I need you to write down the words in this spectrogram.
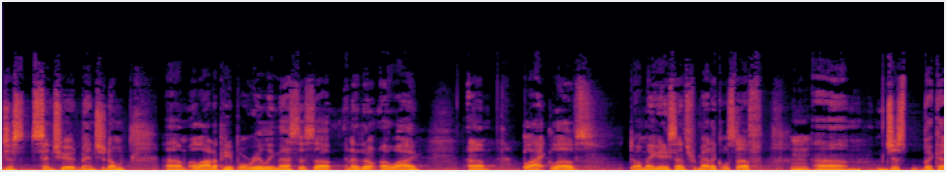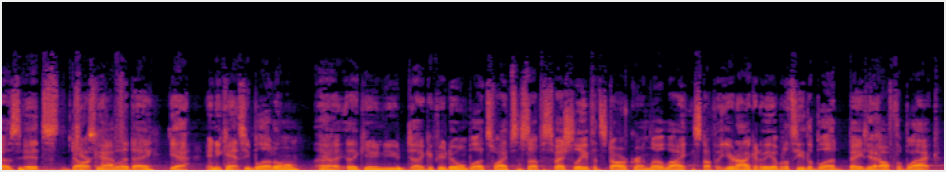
just since you had mentioned them, um, a lot of people really mess this up, and I don't know why. Um, black gloves don't make any sense for medical stuff, um, just because it's dark half the day. Yeah, and you can't see blood on them. Yeah. Uh, like you, you, like if you're doing blood swipes and stuff, especially if it's darker and low light and stuff, you're not going to be able to see the blood based Yeah. off the black.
